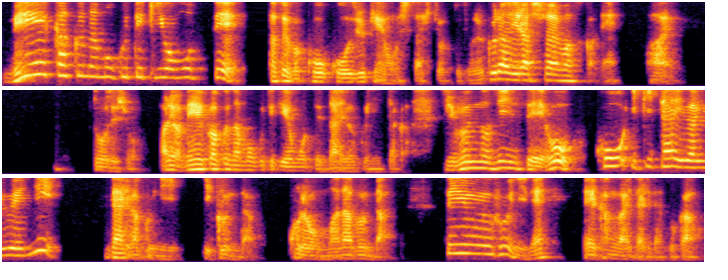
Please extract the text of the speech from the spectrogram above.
明確な目的を持って、例えば高校受験をした人ってどれくらいいらっしゃいますかねはい。どうでしょうあるいは明確な目的を持って大学に行ったか。自分の人生をこう生きたいがゆえに大学に行くんだ。これを学ぶんだ。っていうふうにね、え、考えたりだとか、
